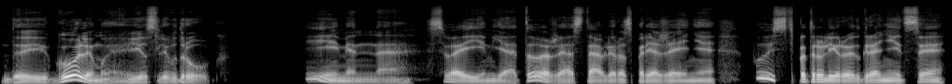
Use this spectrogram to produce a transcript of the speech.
да и големы, если вдруг. Именно. Своим я тоже оставлю распоряжение. Пусть патрулируют границы.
